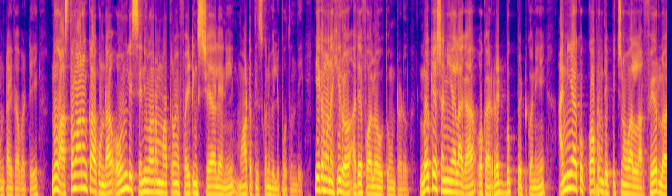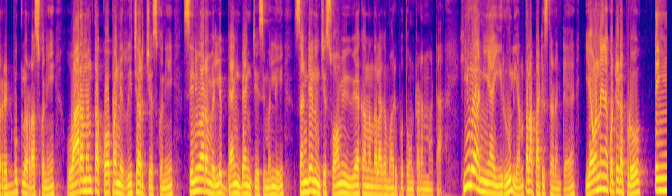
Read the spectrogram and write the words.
ఉంటాయి కాబట్టి నువ్వు అస్తమానం కాకుండా ఓన్లీ శనివారం మాత్రమే ఫైటింగ్స్ చేయాలి అని మాట తీసుకుని వెళ్ళిపోతుంది. ఇక మన హీరో అదే ఫాలో అవుతూ ఉంటాడు. లోకేష్ అన్యాలాగా ఒక రెడ్ బుక్ పెట్టుకొని అన్యాకు కోపం తెప్పించిన వాళ్ళ ఫేర్లో రెడ్ బుక్లో రాసుకొని వారమంతా కోపాన్ని రీఛార్జ్ చేసుకొని శనివారం వెళ్ళి బ్యాంక్ బ్యాంక్ చేసి మళ్ళీ సండే నుంచి స్వామి వివేకానందలాగా మారిపోతూ ఉంటాడనమాట హీరో అన్యా ఈ రూల్ ఎంతలా పాటిస్తాడంటే ఎవరినైనా కొట్టేటప్పుడు టింగ్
